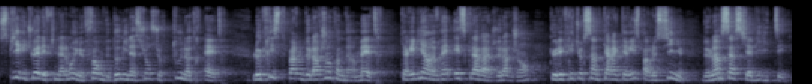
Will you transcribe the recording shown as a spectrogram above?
spirituelle et finalement une forme de domination sur tout notre être. Le Christ parle de l'argent comme d'un maître, car il y a un vrai esclavage de l'argent que l'Écriture sainte caractérise par le signe de l'insatiabilité.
